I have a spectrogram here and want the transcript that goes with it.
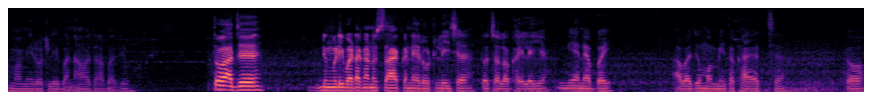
મમ્મી રોટલી બનાવે છે આ બાજુ. તો આજે ડુંગળી બટાકાનું શાક અને રોટલી છે તો ચલો ખાઈ લઈએ. મેં ને ભાઈ આ બાજુ મમ્મી તો ખાય જ છે. તો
